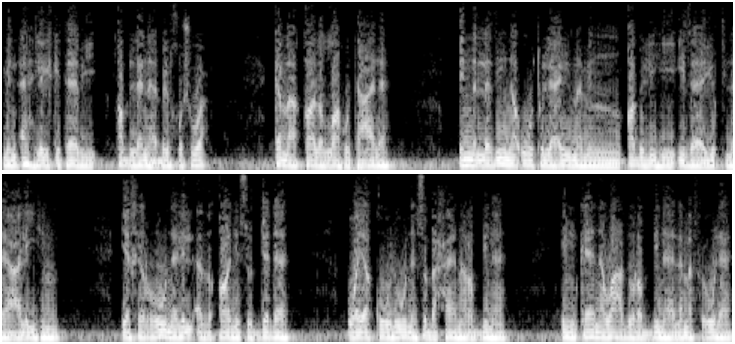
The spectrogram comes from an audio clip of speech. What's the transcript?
من أهل الكتاب قبلنا بالخشوع كما قال الله تعالى إن الذين أوتوا العلم من قبله إذا يتلى عليهم يخرون للأذقان سجدا ويقولون سبحان ربنا إن كان وعد ربنا لمفعولا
